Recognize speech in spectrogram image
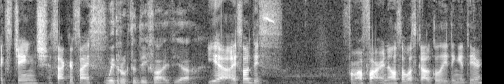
exchange sacrifice. With rook to d5, yeah. Yeah, I saw this from afar, and also was calculating it here.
